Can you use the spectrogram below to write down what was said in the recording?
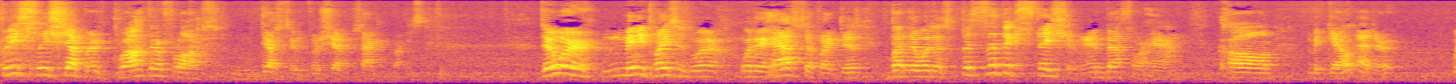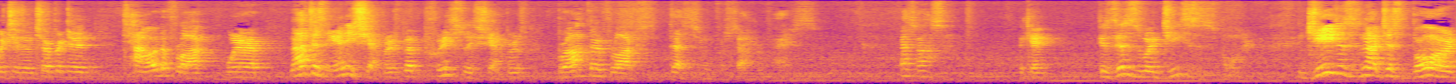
priestly shepherds brought their flocks destined for sacrifice. There were many places where, where they had stuff like this, but there was a specific station in Bethlehem called Migdal Eder, which is interpreted Tower of the Flock, where not just any shepherds, but priestly shepherds brought their flocks destined for sacrifice. That's awesome. Okay? Because this is where Jesus is born. Jesus is not just born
